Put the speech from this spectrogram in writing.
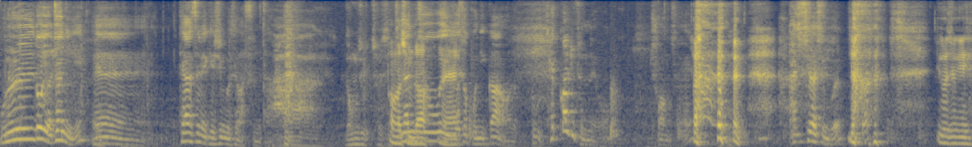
오늘도 여전히 예, 태한쌤이 계신 곳에 왔습니다. 아, 너무 좋죠. 진짜. 반갑습니다. 지난주에 네. 이어서 보니까 좀 색깔도 좋네요. 주황색. 다시 칠하신 거예요? 이거 저기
